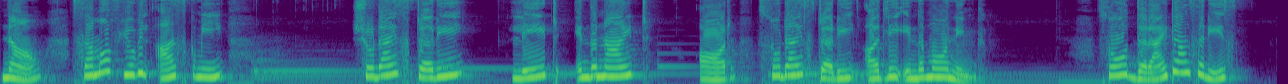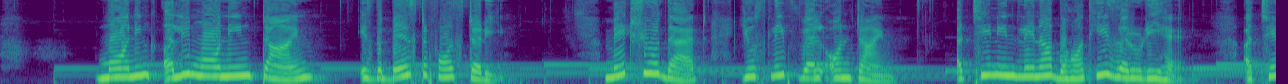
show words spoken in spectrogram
Now, some of you will ask me should I study late in the night or should I study early in the morning? So, the right answer is morning, early morning time is the best for study. Make sure that you sleep well on time. अच्छी नींद लेना बहुत ही ज़रूरी है अच्छे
